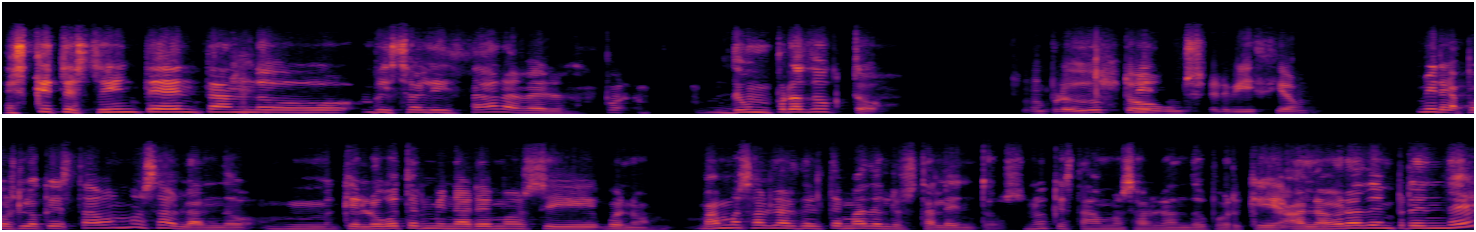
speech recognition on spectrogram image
Es que te estoy intentando visualizar, a ver, de un producto un producto, un servicio. Mira, pues lo que estábamos hablando, mm, que luego terminaremos y, bueno, vamos a hablar del tema de los talentos, ¿no? Que estábamos hablando, porque a la hora de emprender,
